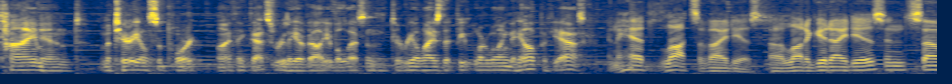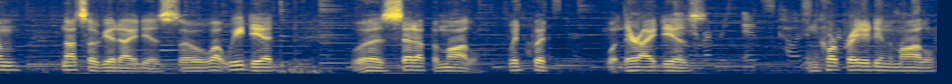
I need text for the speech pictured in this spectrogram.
time and material support. I think that's really a valuable lesson to realize that people are willing to help if you ask. And they had lots of ideas, a lot of good ideas and some not so good ideas. So what we did was set up a model. We'd put what their ideas incorporated in the model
